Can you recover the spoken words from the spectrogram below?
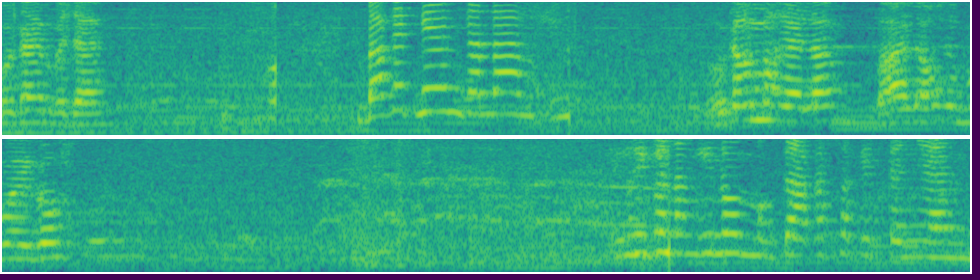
Pagkain ba dyan? Bakit ngayon ka lang? Huwag kang makialam. Bahala ako sa buhay ko. Hindi ka lang inom, magkakasakit ka niyan.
